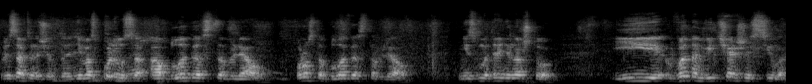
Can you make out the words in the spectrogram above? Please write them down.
Представьте, значит, не воспользовался, а благоставлял. Просто благоставлял. Несмотря ни на что. И в этом величайшая сила,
